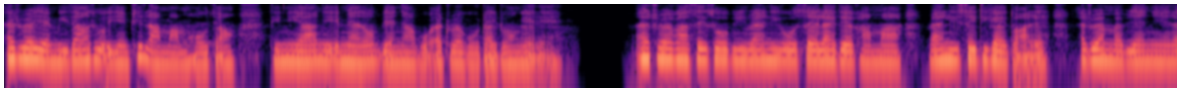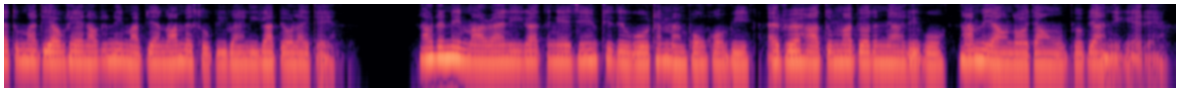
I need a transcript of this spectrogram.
အက်ဒဝတ်ရဲ့မိသားစုအရင်ဖြစ်လာမှာမဟုတ်ကြောင်းဒီနေရာကနေအမြန်ဆုံးပြန်ကြဖို့အက်ဒဝတ်ကိုတိုက်တွန်းခဲ့တယ်။အက်ဒရက်ကစိတ်ဆိုးပြီးရန်လီကိုဆဲလိုက်တဲ့အခါမှာရန်လီစိတ်ထိခိုက်သွားတယ်။အက်ဒရက်မပြန်ရင်လည်းသူမတယောက်တည်းနောက်တစ်နေ့မှပြန်သွားမယ်ဆိုပြီးရန်လီကပြောလိုက်တယ်။နောက်တစ်နေ့မှာရန်လီကတငယ်ချင်းဖြစ်သူကိုထပ်မံဖုန်းခေါ်ပြီးအက်ဒရက်ဟာသူမပြောသမျှတွေကိုနားမယောင်တော့ကြောင်းကိုပြောပြနေခဲ့တယ်။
